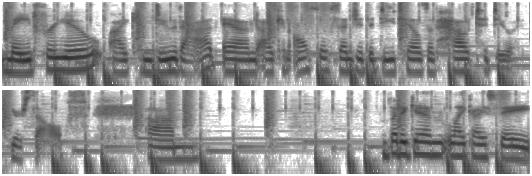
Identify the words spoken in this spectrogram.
made for you, I can do that. And I can also send you the details of how to do it yourself. Um, but again, like I say,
